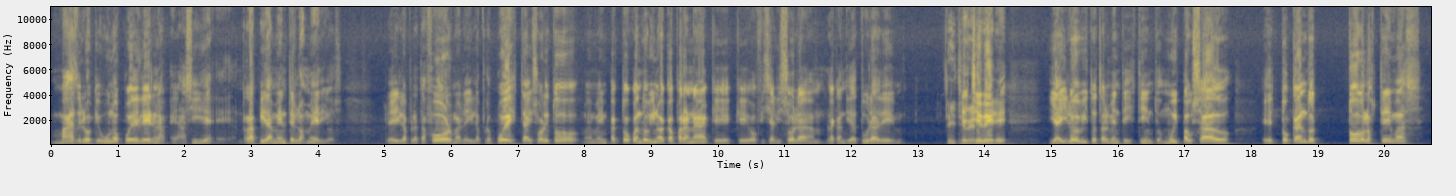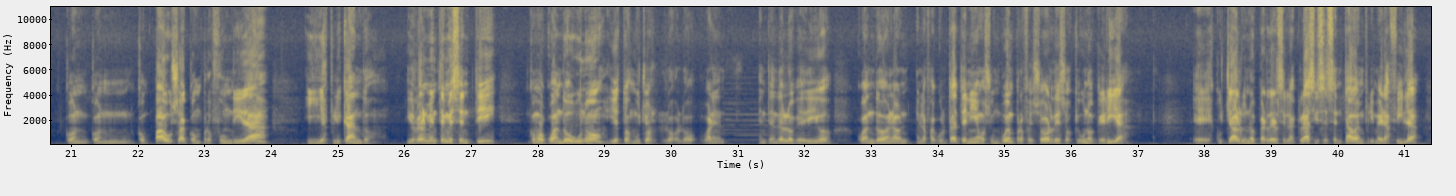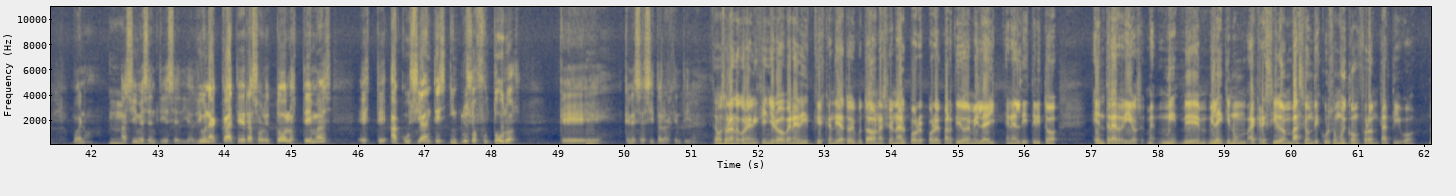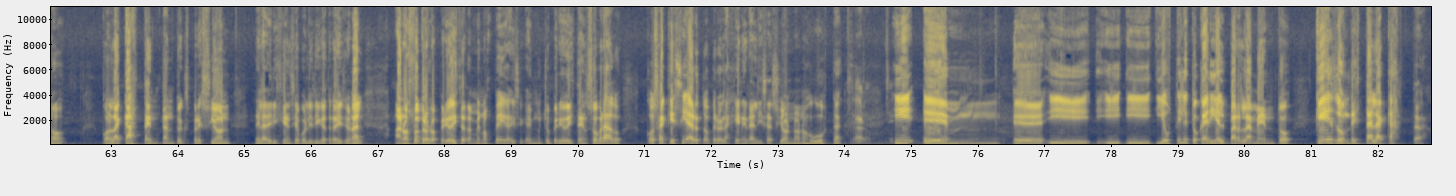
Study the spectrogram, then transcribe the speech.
más de lo que uno puede leer así eh, rápidamente en los medios leí la plataforma, leí la propuesta y sobre todo me impactó cuando vino acá a Paraná que, oficializó la, candidatura de, de, y ahí lo vi totalmente distinto, muy pausado, eh, tocando todos los temas con, con, pausa, con profundidad y explicando. Y realmente me sentí como cuando uno, y estos muchos lo, lo van a entender lo que digo, cuando en la, facultad teníamos un buen profesor de esos que uno quería eh, escucharlo y no perderse la clase y se sentaba en primera fila, bueno, mm. así me sentí ese día. Dio una cátedra sobre todos los temas este, acuciantes, incluso futuros, que, mm. que, necesita la Argentina. Estamos hablando con el ingeniero Benedict, que es candidato a diputado nacional por, por el partido de Miley en el distrito Entre Ríos. Miley tiene un, ha crecido en base a un discurso muy confrontativo, ¿no? Con la casta en tanto expresión de la dirigencia política tradicional. A nosotros los periodistas también nos pega, dice que hay mucho periodista ensobrado, cosa que es cierto, pero la generalización no nos gusta. Claro, em, eh, y, y, a usted le tocaría el Parlamento, que es donde está la casta.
